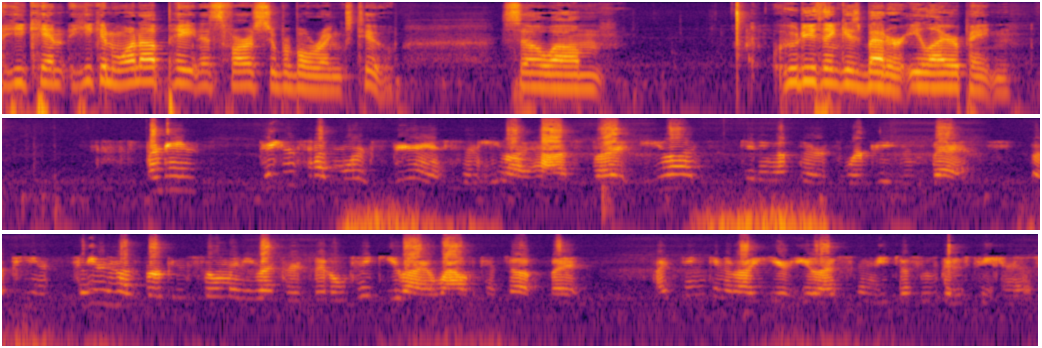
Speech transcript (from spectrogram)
He can he can one up Peyton as far as Super Bowl rings too. So um, who do you think is better, Eli or Peyton? I mean, Peyton's had more experience than Eli has, but Eli's getting up there where Peyton's been. But Peyton, has broken so many records, it'll take Eli a while to catch up. But about a year, Eli's going to be just as good as Peyton is.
